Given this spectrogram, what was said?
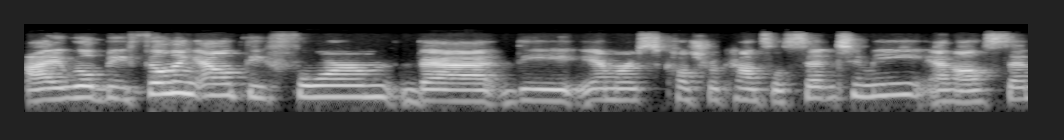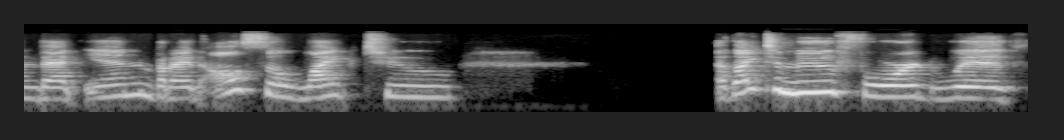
I will be filling out the form that the Amherst Cultural Council sent to me, and I'll send that in. But I'd also like to, I'd like to move forward with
